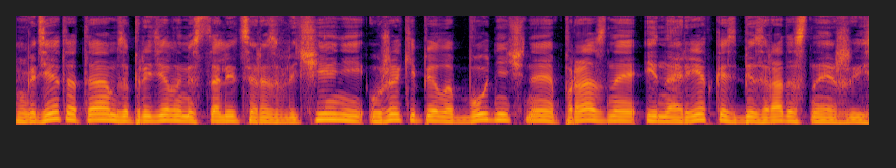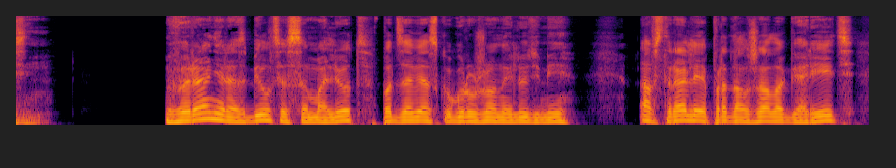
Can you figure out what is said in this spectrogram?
Где-то там, за пределами столицы развлечений, уже кипела будничная, праздная и на редкость безрадостная жизнь. В Иране разбился самолет, под завязку груженный людьми. Австралия продолжала гореть —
